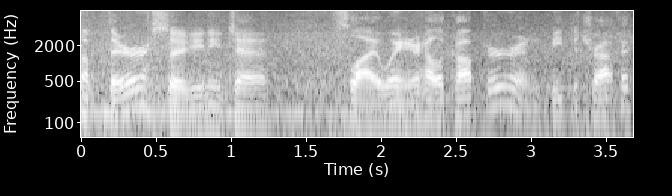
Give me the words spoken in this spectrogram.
up there, so you need to fly away in your helicopter and beat the traffic.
